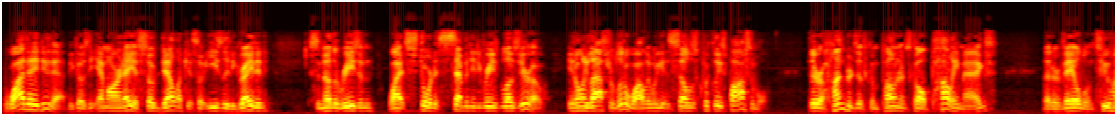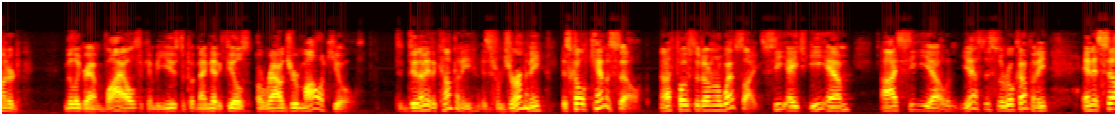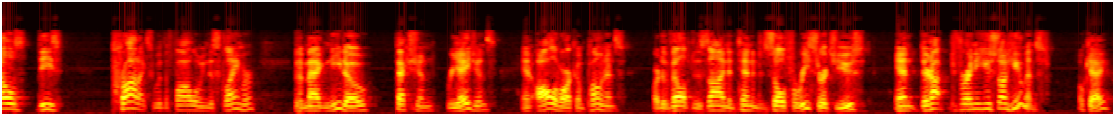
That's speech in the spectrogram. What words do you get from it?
Why do they do that? Because the mRNA is so delicate, so easily degraded. It's another reason why it's stored at 70 degrees below zero. It only lasts for a little while. They want to get cells as quickly as possible. There are hundreds of components called polymags that are available in 200 milligram vials that can be used to put magnetic fields around your molecules. The of the company is from Germany. It's called Chemicell. And I've posted it on our website, C-H-E-M-I-C-E-L. And yes, this is a real company. And it sells these products with the following disclaimer. The magnetofection reagents and all of our components are developed, designed, intended, and sold for research use, and they're not for any use on humans. Okay.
